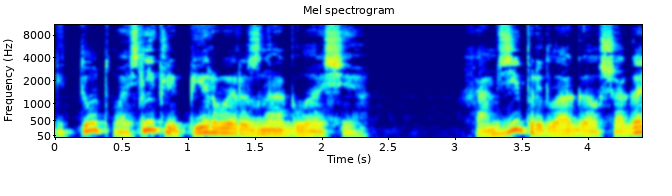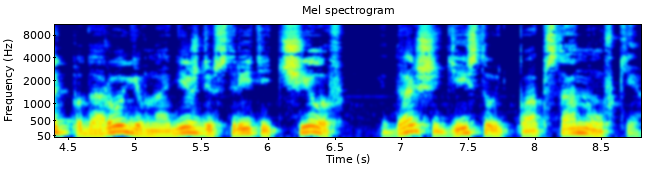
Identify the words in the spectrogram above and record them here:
И тут возникли первые разногласия. Хамзи предлагал шагать по дороге в надежде встретить челов и дальше действовать по обстановке.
